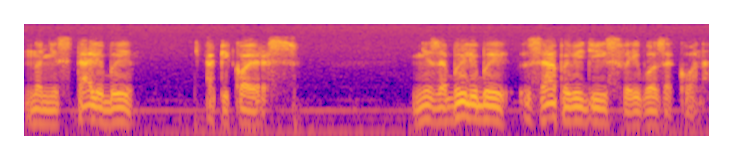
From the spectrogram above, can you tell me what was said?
но не стали бы апикойрос, не забыли бы заповеди своего закона.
